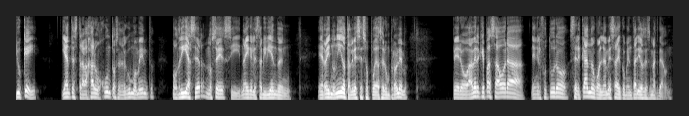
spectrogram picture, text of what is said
UK y antes trabajaron juntos en algún momento. Podría ser, no sé si Nigel está viviendo en, en Reino Unido, tal vez eso pueda ser un problema. Pero a ver qué pasa ahora en el futuro cercano con la mesa de comentarios de SmackDown.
